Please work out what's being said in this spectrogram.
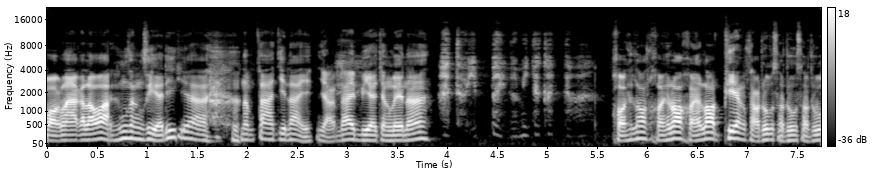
บอกลากันแล้วอะเพิ่งสั่งเสียดิอย่าน้ำตาจีไหลอยากได้เบียร์จังเลยนะขอให้รอดขอให้รอดขอให้รอดเพียงสาวทุกสาวทุกสาวทุ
